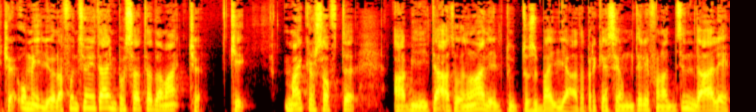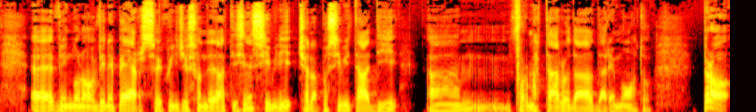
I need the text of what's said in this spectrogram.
cioè, o meglio, la funzionalità impostata da Microsoft, cioè, Microsoft ha abilitato non è del tutto sbagliata perché se è un telefono aziendale eh, vengono, viene perso e quindi ci sono dei dati sensibili c'è la possibilità di um, formattarlo da, da remoto però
